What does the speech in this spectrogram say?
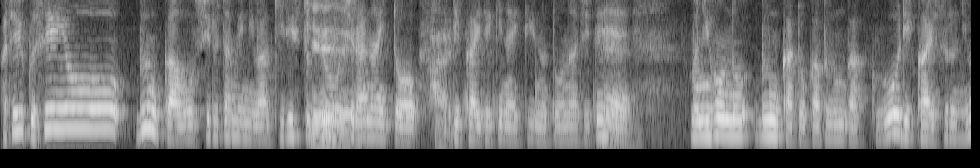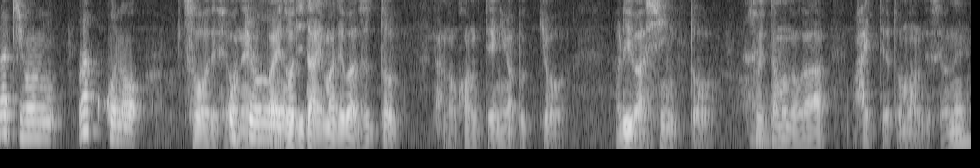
あじゃあよく西洋文化を知るためにはキリスト教を知らないと理解できないっていうのと同じで、ええ。まあ、日本の文化とか文学を理解するには基本はここのそうでしょうね。お経やっぱ江戸時代まではずっとあの根底には仏教あるいは神道そういったものが入ってると思うんですよね。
